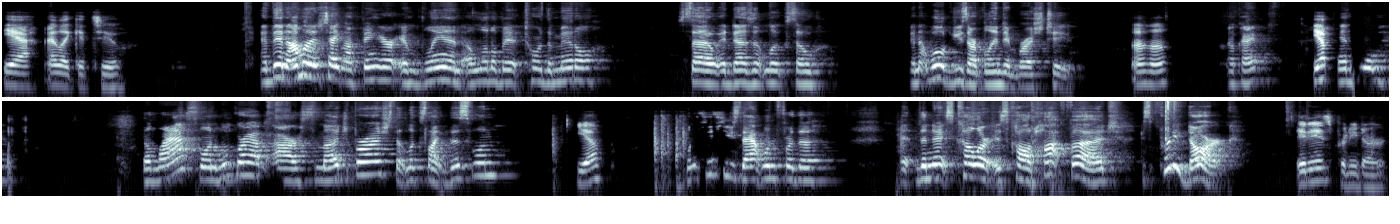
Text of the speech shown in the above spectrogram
Yeah, I like it too. And then I'm going to take my finger and blend a little bit toward the middle so it doesn't look so. And we'll use our blending brush too. Uh huh. Okay. Yep. And then the last one, we'll grab our smudge brush that looks like this one. Yeah. Let's just use that one for the, the next color is called Hot Fudge. It's pretty dark. It is pretty dark.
